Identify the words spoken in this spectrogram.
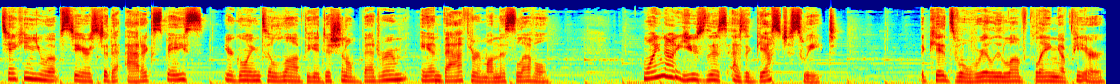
Taking you upstairs to the attic space, you're going to love the additional bedroom and bathroom on this level. Why not use this as a guest suite? The kids will really love playing up here.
